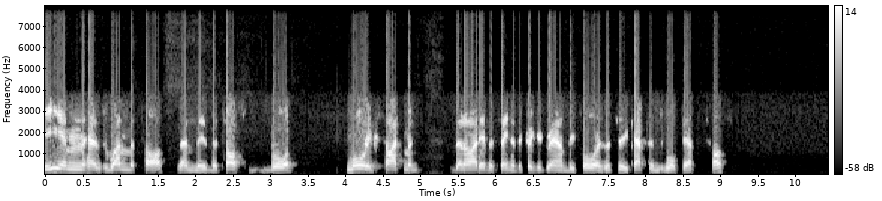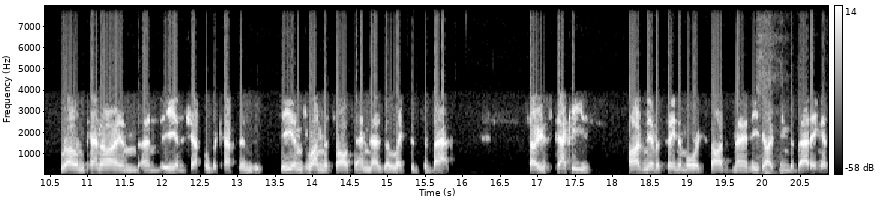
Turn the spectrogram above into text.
Ian has won the toss, and the, the toss brought more excitement than I'd ever seen at the cricket ground before as the two captains walked out to toss. Rowan Kanhai and, and Ian Chappell, the captains. Ian's won the toss and has elected to bat. So Stacky's, I've never seen a more excited man. He's opening the batting and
